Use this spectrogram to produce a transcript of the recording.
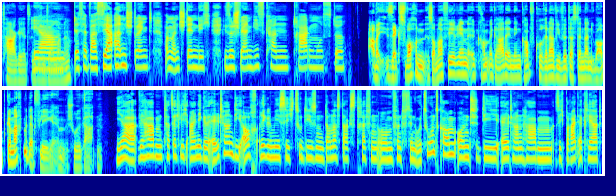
Tage jetzt in ja, diesem Sommer. Ne? Deshalb war es sehr anstrengend, weil man ständig diese schweren Gießkannen tragen musste. Aber sechs Wochen Sommerferien äh, kommt mir gerade in den Kopf. Corinna, wie wird das denn dann überhaupt gemacht mit der Pflege im Schulgarten? Ja, wir haben tatsächlich einige Eltern, die auch regelmäßig zu diesem Donnerstagstreffen um 15 Uhr zu uns kommen und die Eltern haben sich bereit erklärt,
